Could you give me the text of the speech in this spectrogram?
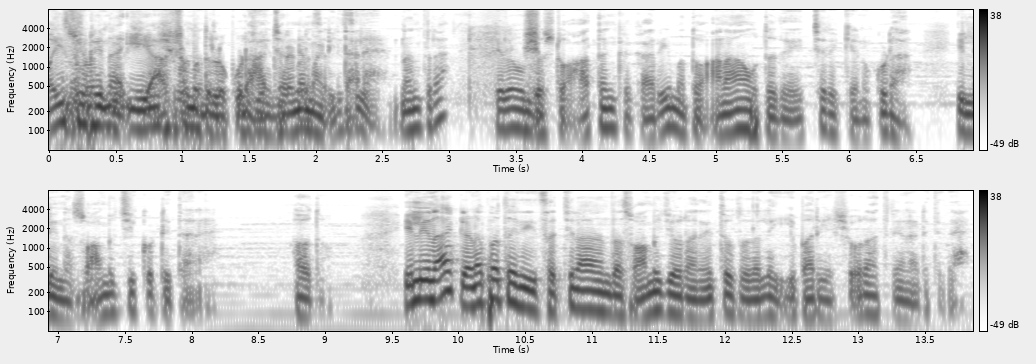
ಮೈಸೂರಿನ ಈ ಆಶ್ರಮದಲ್ಲೂ ಕೂಡ ಆಚರಣೆ ಮಾಡಿದ್ದಾರೆ. ನಂತರ ಕೆಲವೊಂದಷ್ಟು ಆತಂಕಕಾರಿ ಮತ್ತು ಅನಾಹುತದ ಎಚ್ಚರಿಕೆಯನ್ನು ಕೂಡ ಇಲ್ಲಿನ ಸ್ವಾಮೀಜಿ ಕೊಟ್ಟಿದ್ದಾರೆ. ಹೌದು. ಇಲ್ಲಿನ ಗಣಪತಿ ಸಚ್ಚಿದಾನಂದ ಸ್ವಾಮೀಜಿಯವರ ನೇತೃತ್ವದಲ್ಲಿ ಈ ಬಾರಿಯ ಶಿವರಾತ್ರಿ ನಡೆದಿದೆ.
